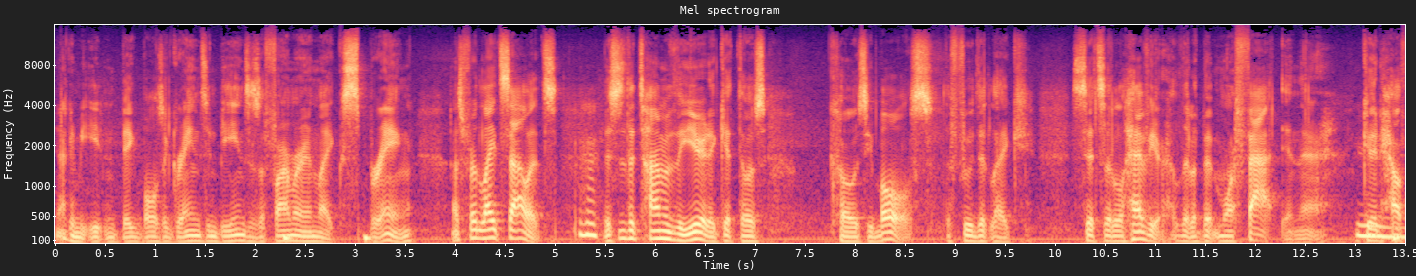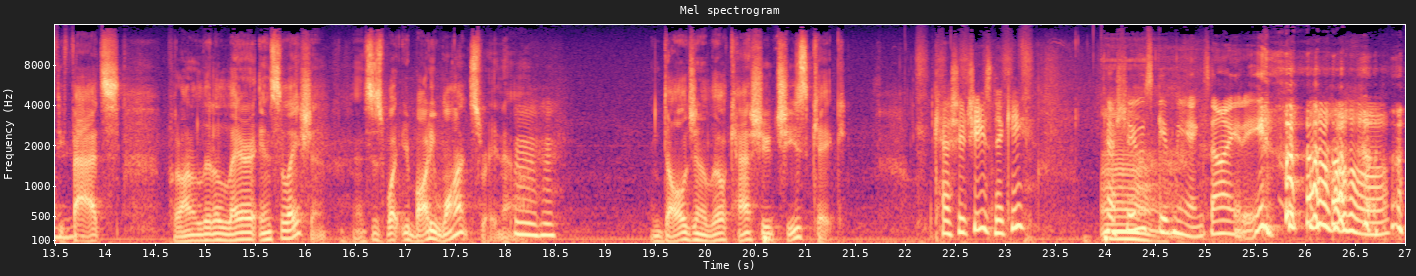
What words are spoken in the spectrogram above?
You're not going to be eating big bowls of grains and beans as a farmer in like spring. That's for light salads. Mm-hmm. This is the time of the year to get those cozy bowls. The food that like sits a little heavier, a little bit more fat in there. Good healthy Mm. fats. Put on a little layer of insulation. This is what your body wants right now. Mm-hmm. Indulge in a little cashew cheesecake. Cashew cheese, Nikki. Cashews uh. give me anxiety.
